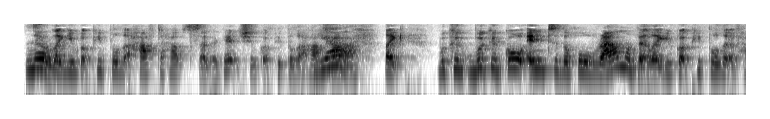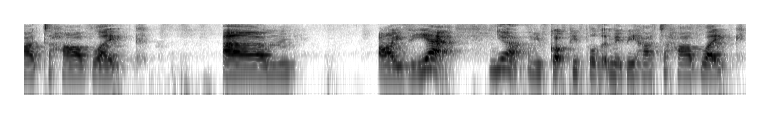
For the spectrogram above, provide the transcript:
No. like you've got people that have to have surrogates you've got people that have to yeah. have like we could we could go into the whole realm of it like you've got people that have had to have like um ivf Yeah. you've got people that maybe had to have like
